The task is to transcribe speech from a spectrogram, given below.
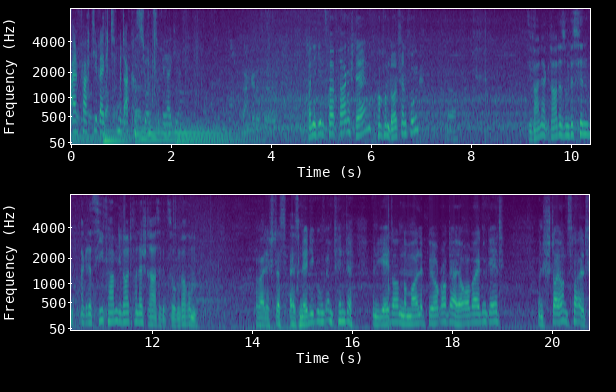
einfach direkt mit Aggression zu reagieren. Danke, das kann ich Ihnen zwei Fragen stellen? Kommt vom Deutschlandfunk. Sie waren ja gerade so ein bisschen aggressiv, haben die Leute von der Straße gezogen. Warum? weil ich das als Nötigung empfinde. Und jeder normale Bürger, der hier arbeiten geht und Steuern zahlt,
